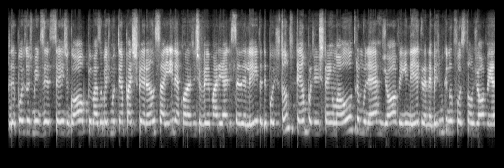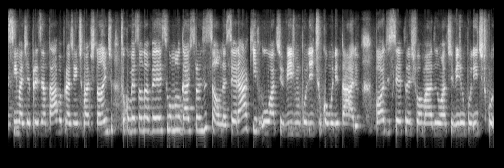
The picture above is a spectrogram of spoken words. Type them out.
Depois de 2016 de golpe, mas ao mesmo tempo a esperança aí, né? Quando a gente vê Marielle sendo eleita, depois de tanto tempo a gente tem uma outra mulher jovem e negra, né? Mesmo que não fosse tão jovem assim, mas representava pra gente bastante. Tô começando a ver esse como lugar de transição, né? Será que o ativismo político comunitário pode ser transformado num ativismo político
